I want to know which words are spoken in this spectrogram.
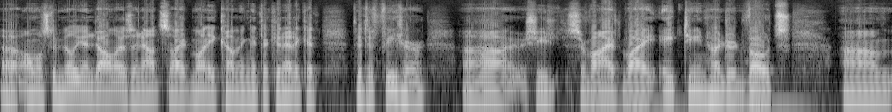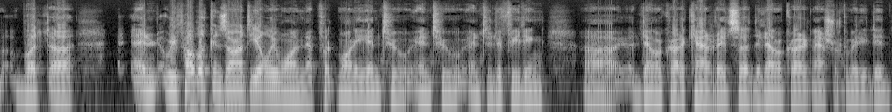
almost a million dollars in outside money coming into Connecticut to defeat her. She survived by 1,800 votes, um, but uh, and Republicans aren't the only one that put money into into into defeating uh, Democratic candidates. Uh, the Democratic National Committee did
